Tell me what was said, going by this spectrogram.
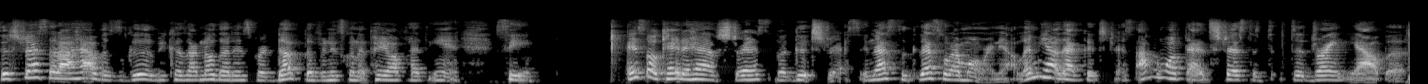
the stress that I have is good because I know that it's productive and it's going to pay off at the end. See, it's okay to have stress, but good stress, and that's the, that's what I'm on right now. Let me have that good stress. I don't want that stress to to drain me out, but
